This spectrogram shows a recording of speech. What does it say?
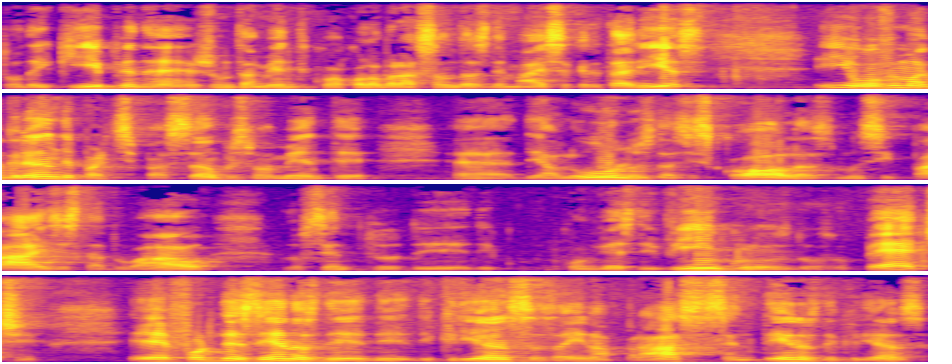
toda a equipe, né, juntamente com a colaboração das demais secretarias, e houve uma grande participação, principalmente eh, de alunos das escolas municipais, estadual, do Centro de, de Convivência de Vínculos, do, do PET, é, foram dezenas de, de, de, crianças aí na praça, centenas de crianças,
